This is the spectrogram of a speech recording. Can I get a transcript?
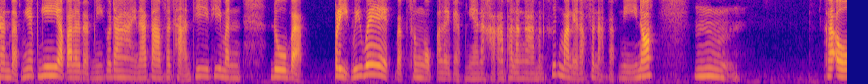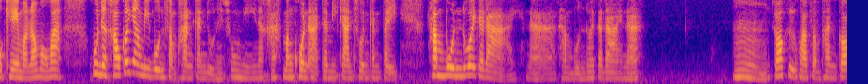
กันแบบเงียบๆอะไรแบบนี้ก็ได้นะ ตามสถานที่ที่มันดูแบบปลีกวิเวกแบบสงบอะไรแบบนี้นะคะพลังงานมันขึ้นมาในลักษณะแบบนี้เนาะอืม ค่ะโอเคหมอน้องมองว่า คุณกับเขาก็ยังมีบุญสัมพันธ์กันอยู่ในช่วงนี้นะคะ บางคนอาจจะมีการชวนกันไปทำบุญด้วยก็ได้นะอ่าทำบุญด้วยก็ได้นะ อืม ก็คือความสัมพันธ์ก็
